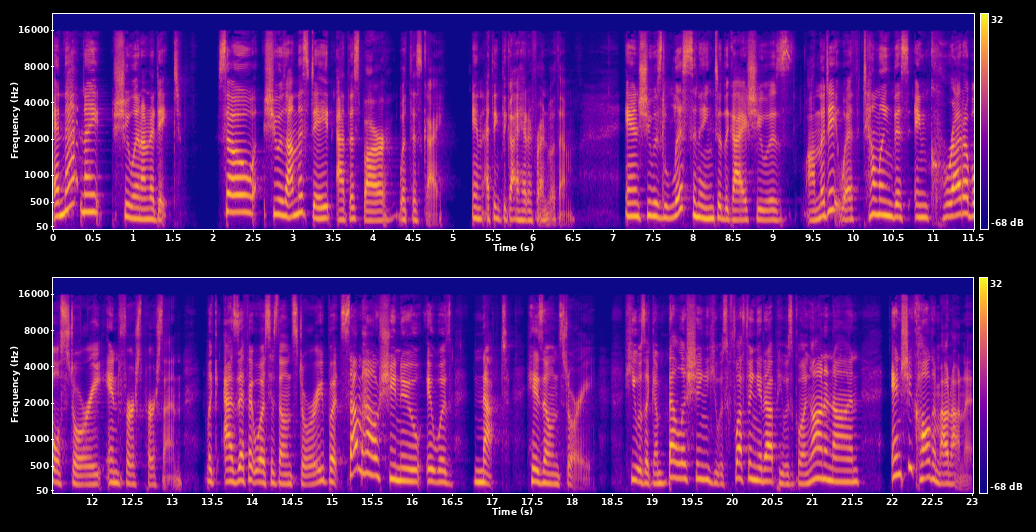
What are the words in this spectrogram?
And that night she went on a date. So she was on this date at this bar with this guy. And I think the guy had a friend with him. And she was listening to the guy she was on the date with telling this incredible story in first person, like as if it was his own story, but somehow she knew it was not his own story. He was like embellishing, he was fluffing it up, he was going on and on. And she called him out on it.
